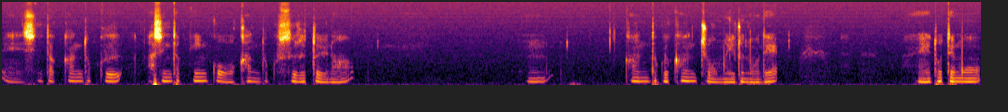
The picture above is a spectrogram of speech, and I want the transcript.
え信託監督信託銀行を監督するというのは、うん、監督官庁もいるので、え、とても、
